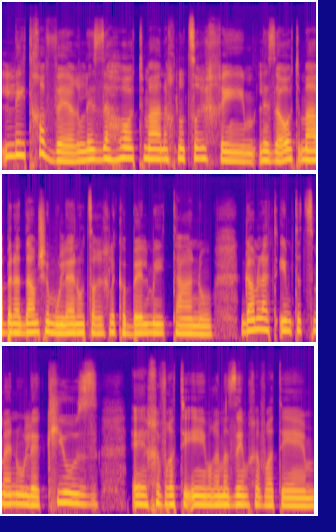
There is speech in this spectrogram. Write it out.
להתחבר, לזהות מה אנחנו צריכים, לזהות מה הבן אדם שמולנו צריך לקבל מאיתנו, גם להתאים את עצמנו ל-cues אה, חברתיים, רמזים חברתיים.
